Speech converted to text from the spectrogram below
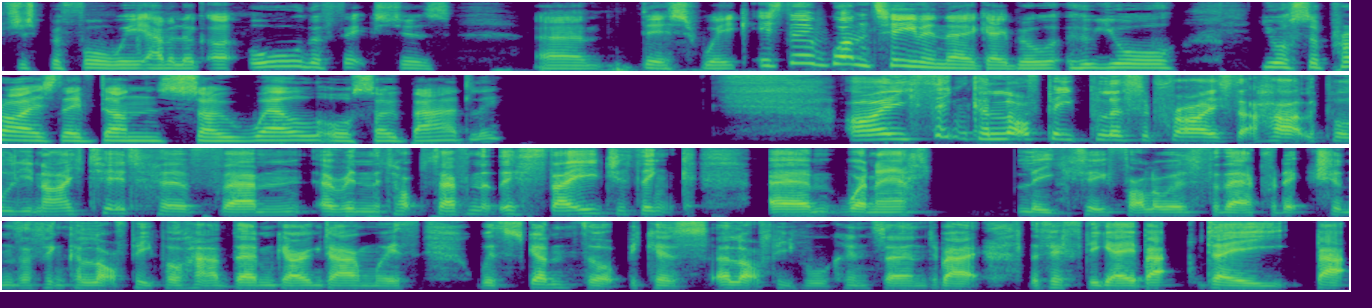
just before we have a look at all the fixtures um, this week. Is there one team in there, Gabriel, who you're you're surprised they've done so well or so badly? I think a lot of people are surprised that Hartlepool United have um, are in the top seven at this stage. I think um, when I asked League Two followers for their predictions. I think a lot of people had them going down with with Scunthorpe because a lot of people were concerned about the 50 day back day back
